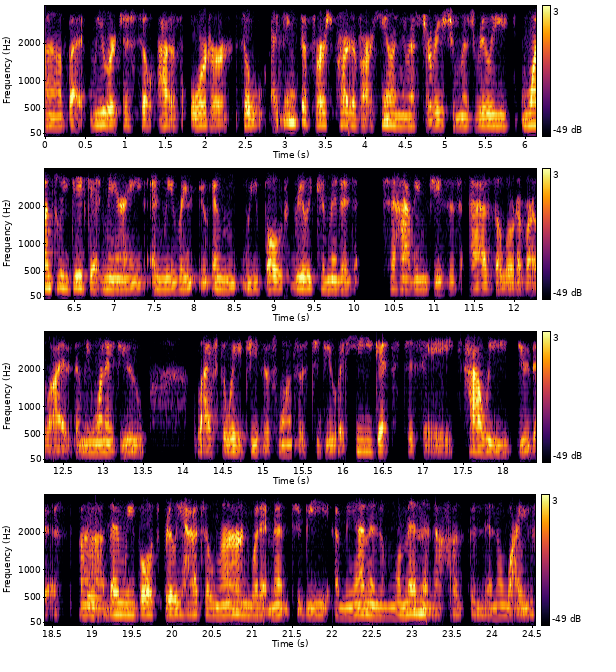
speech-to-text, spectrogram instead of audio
Uh, but we were just so out of order. So I think the first part of our healing and restoration was really once we did get married and we re- and we both really committed to having Jesus as the Lord of our lives, and we wanted to do life the way Jesus wants us to do it. He gets to say how we do this. Uh, then we both really had to learn what it meant to be a man and a woman and a husband and a wife.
